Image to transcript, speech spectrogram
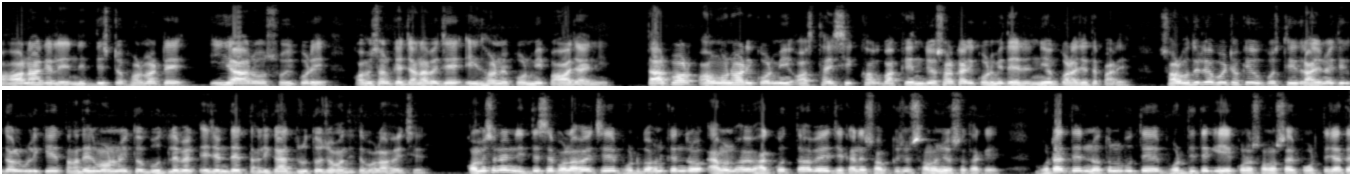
পাওয়া না গেলে নির্দিষ্ট ফরম্যাটে ইআরও সই করে কমিশনকে জানাবে যে এই ধরনের কর্মী পাওয়া যায়নি। তারপর অঙ্গনওয়াড়ি কর্মী, অস্থায়ী শিক্ষক বা কেন্দ্রীয় সরকারি কর্মীদের নিয়োগ করা যেতে পারে। সর্বদলীয় বৈঠকে উপস্থিত রাজনৈতিক দলগুলিকে তাঁদের মনোনীত বুথ লেভেল এজেন্টদের তালিকা দ্রুত জমা দিতে বলা হয়েছে। কমিশনের নির্দেশে বলা হয়েছে, ভোটগ্রহণ কেন্দ্র এমনভাবে ভাগ করতে হবে যেখানে সব কিছু সামঞ্জস্য থাকে। ভোটারদের নতুন বুথে ভোট দিতে গিয়ে কোনো সমস্যায় পড়তে যাতে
